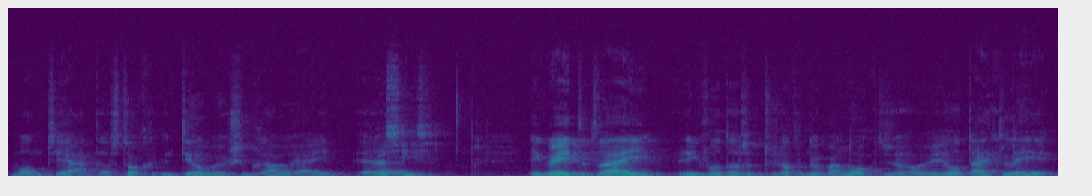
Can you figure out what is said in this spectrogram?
Want ja, dat is toch een Tilburgse brouwerij. Precies. Ik weet dat wij, in ieder geval dat, toen zat ik nog bij Lok, dus alweer een hele tijd geleden,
